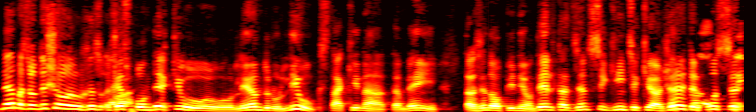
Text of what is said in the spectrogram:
Não, mas eu, deixa eu res ah. responder aqui o Leandro Liu, que está aqui na, também trazendo a opinião dele, está dizendo o seguinte aqui, ó, Jâniter, consci...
